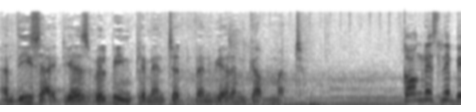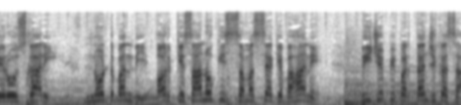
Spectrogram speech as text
and these ideas will be implemented when we are in government. Congress ने बेरोजगारी नोटबंदी और किसानों की समस्या के बहाने बीजेपी पर तंज कसा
